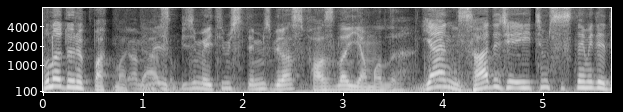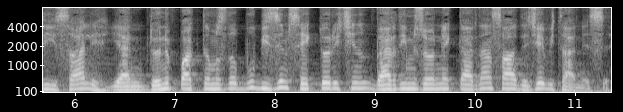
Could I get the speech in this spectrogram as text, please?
Buna dönüp bakmak Ya lazım. Bizim eğitim sistemimiz biraz fazla yamalı. Yani sadece eğitim sistemi de değil Salih. Yani dönüp baktığımızda bu bizim sektör için verdiğimiz örneklerden sadece bir tanesi.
